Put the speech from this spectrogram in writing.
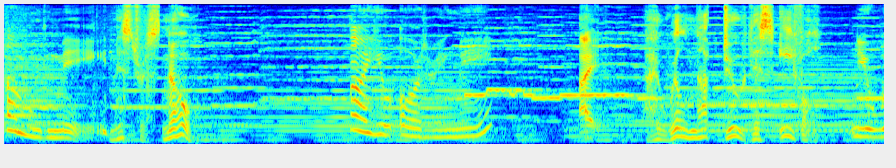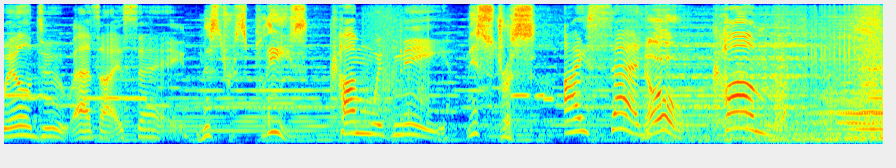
Come with me. Mistress, no. Are you ordering me? I. I will not do this evil. You will do as I say. Mistress, please. Come with me. Mistress! I said. No! Come!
